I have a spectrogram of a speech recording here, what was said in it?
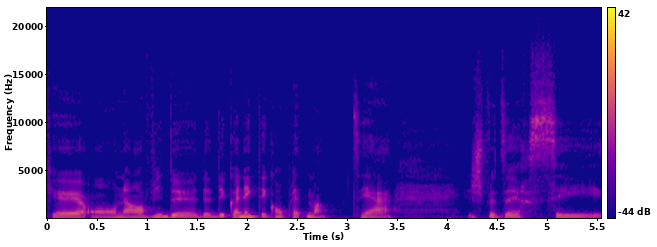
qu'on a envie de, déconnecter complètement. je veux dire, c'est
